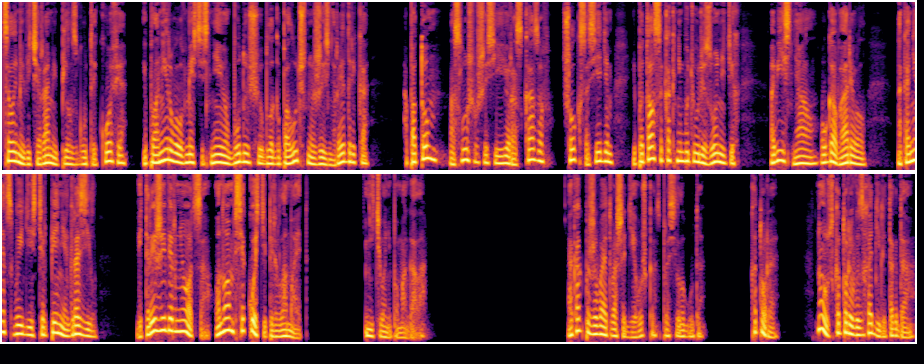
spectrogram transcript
целыми вечерами пил с Гутой кофе и планировал вместе с нею будущую благополучную жизнь Редрика, а потом, наслушавшись ее рассказов, шел к соседям и пытался как-нибудь урезонить их, объяснял, уговаривал, наконец, выйдя из терпения, грозил. «Ведь рыжий вернется, он вам все кости переломает». Ничего не помогало. «А как поживает ваша девушка?» — спросила Гута. «Которая?» «Ну, с которой вы заходили тогда.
